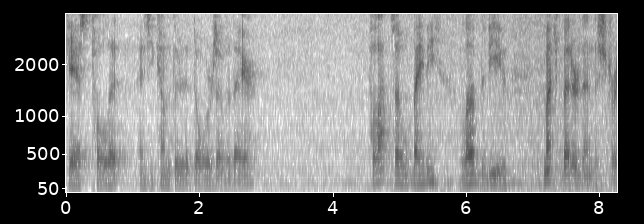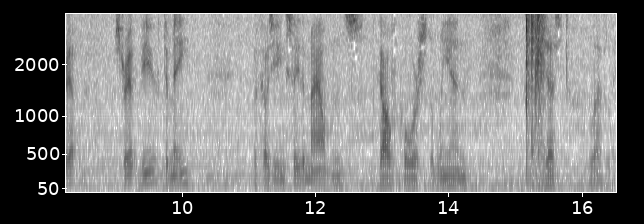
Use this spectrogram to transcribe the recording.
Guest toilet as you come through the doors over there. Palazzo, baby. Love the view. Much better than the strip, strip view to me, because you can see the mountains, the golf course, the Wynn. Just lovely.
